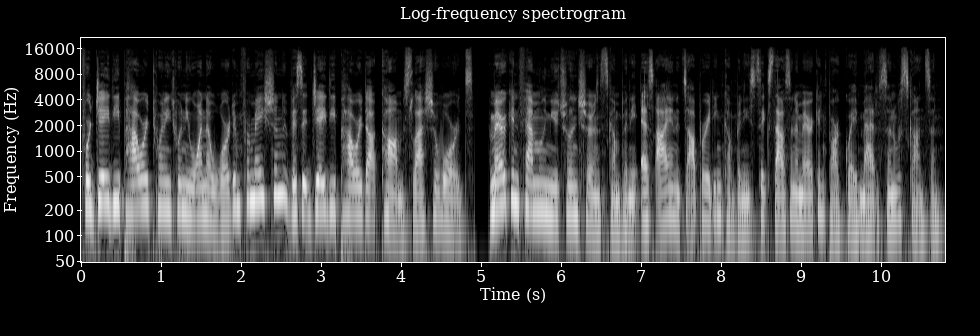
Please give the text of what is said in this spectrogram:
For JD Power 2021 award information, visit jdpower.com/awards. American Family Mutual Insurance Company SI and its operating companies 6000 American Parkway, Madison, Wisconsin.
